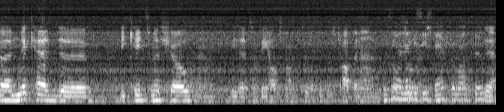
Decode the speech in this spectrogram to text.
uh, Nick had uh, the Kate Smith show, and he had something else going too. I think it was Top Banana. Was he on. NBC staff for a while too? Yeah.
